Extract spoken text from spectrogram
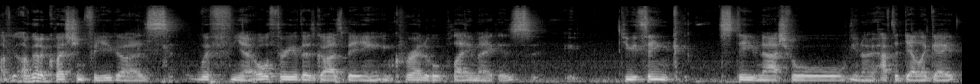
I've, I've got a question for you guys. With you know all three of those guys being incredible playmakers, do you think Steve Nash will you know have to delegate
